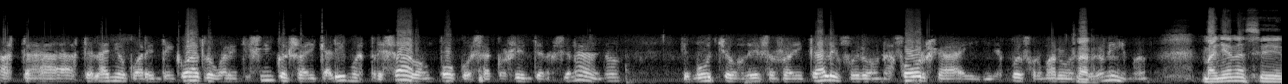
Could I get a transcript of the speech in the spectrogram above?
hasta, hasta el año 44, 45 el radicalismo expresaba un poco esa corriente nacional, ¿no? que muchos de esos radicales fueron a Forja y después formaron el peronismo. Mañana se,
